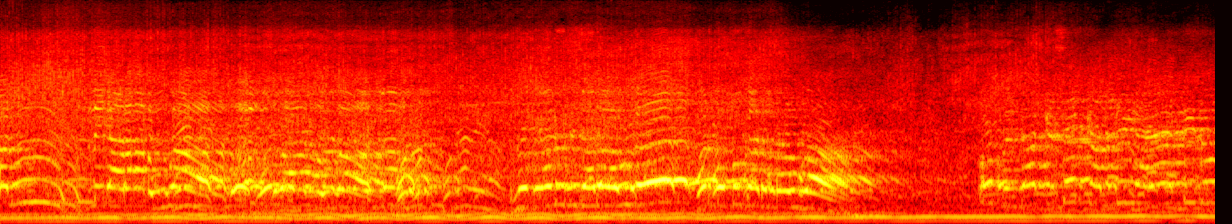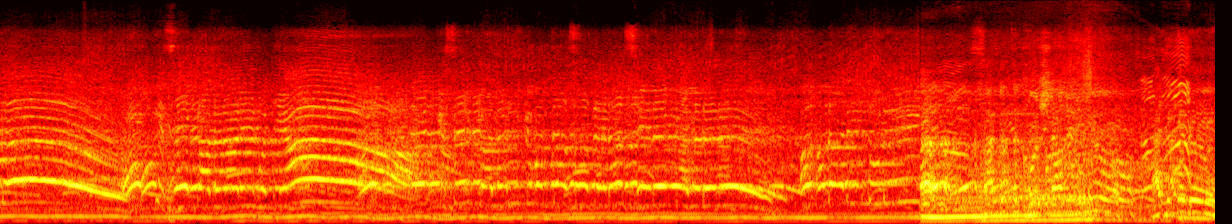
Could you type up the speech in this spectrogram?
ਨਜ਼ਾਰਾ ਆਊਗਾ ਉਹ ਸਵਾਦ ਆਊਗਾ ਲੋਕਾਂ ਨੂੰ ਨਜ਼ਾਰਾ ਆਊਗਾ ਹੁਣ ਬੰਬੂ ਕਾਰਡ ਬਣਾਊਗਾ ਉਹ ਬੰਦਾ ਕਿਸੇ ਗੱਲ ਨਹੀਂ ਆਇਆ ਏਡੀ ਦੂਰ ਉਹ ਕਿਸੇ ਗੱਲ ਨਾਲ ਹੀ ਪੁੱਜਿਆ ਇਹ ਕਿਸੇ ਗੱਲ ਨਹੀਂ ਕਿ ਬੰਦਾ ਸੋ ਦੇਣਾ ਸੇਰੇ ਕੱਲੜੇ ਨੇ ਉਹ ਤਾੜੀ ਤੂੜੀ ਸੰਗਤ ਖੁਸ਼ਾ ਦੇ ਵੀਡੀਓ ਅੱਜ ਕਦੇ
